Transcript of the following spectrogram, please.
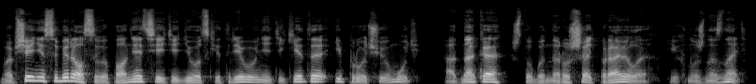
Вообще не собирался выполнять все эти идиотские требования этикета и прочую муть. Однако, чтобы нарушать правила, их нужно знать,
